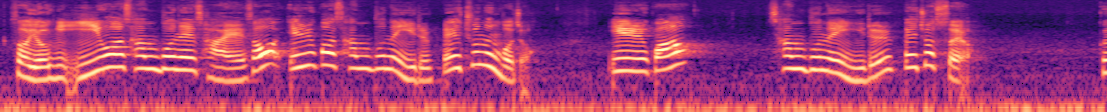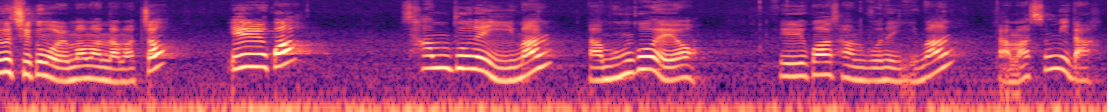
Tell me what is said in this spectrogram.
그래서 여기 2와 3분의 4에서 1과 3분의 2를 빼주는 거죠. 1과 3분의 2를 빼줬어요. 그래서 지금 얼마만 남았죠? 1과 3분의 2만 남은 거예요. 1과 3분의 2만 남았습니다.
